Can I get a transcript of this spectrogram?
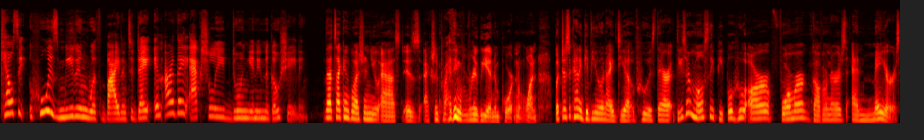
Kelsey, who is meeting with Biden today, and are they actually doing any negotiating? That second question you asked is actually, I think, really an important one. But just to kind of give you an idea of who is there, these are mostly people who are former governors and mayors.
